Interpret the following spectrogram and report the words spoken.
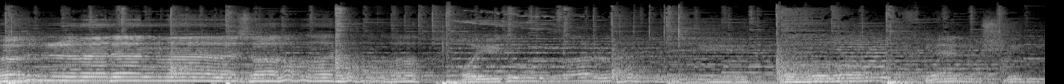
Ölmeden mezara koydular gençliğim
